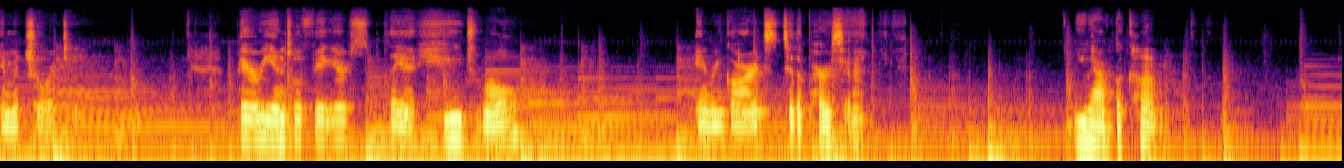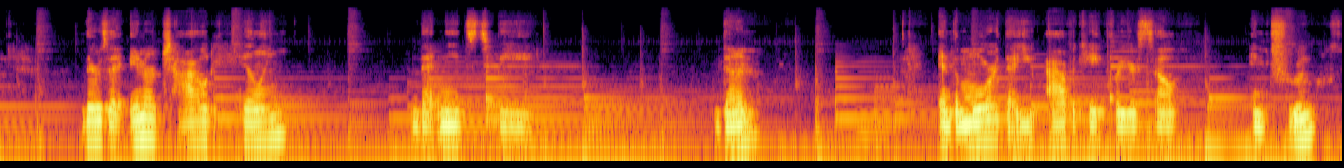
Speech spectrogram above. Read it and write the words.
and maturity. Parental figures play a huge role in regards to the person you have become. There's an inner child healing that needs to be done. And the more that you advocate for yourself in truth,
